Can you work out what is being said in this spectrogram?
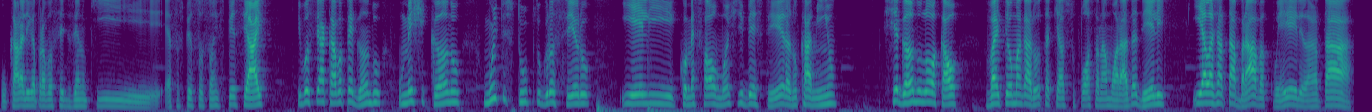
O cara liga para você dizendo que essas pessoas são especiais e você acaba pegando um mexicano muito estúpido, grosseiro e ele começa a falar um monte de besteira no caminho. Chegando no local, vai ter uma garota que é a suposta namorada dele e ela já tá brava com ele, ela já tá,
